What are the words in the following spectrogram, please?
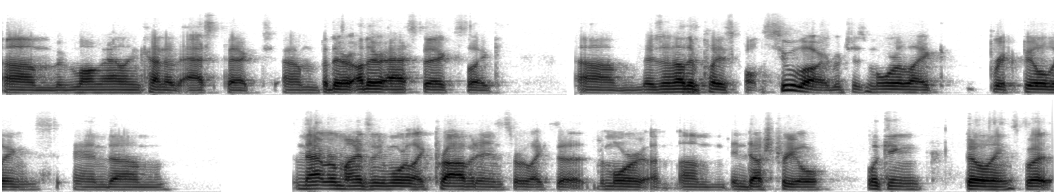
um, Long Island kind of aspect. Um, but there are other aspects like um, there's another place called Soulard, which is more like brick buildings and um, and that reminds me more like Providence or like the the more um, um, industrial looking buildings. But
